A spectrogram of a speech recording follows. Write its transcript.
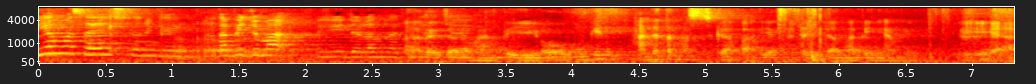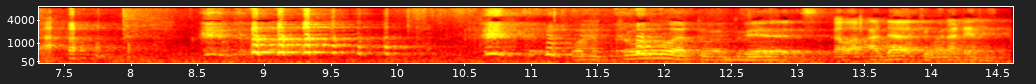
Iya mas saya sering kayak gitu. Tapi cuma di dalam hati. Ada dalam hati. Oh, mungkin Anda termasuk juga Pak yang ada di dalam hatinya. Iya. Waduh, waduh, waduh. Yes. Kalau ada gimana Den?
